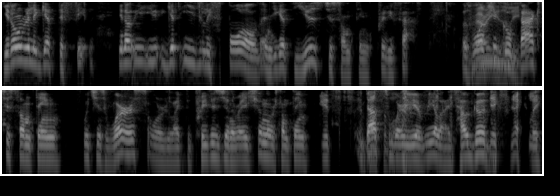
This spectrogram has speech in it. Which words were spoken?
you don't really get the feel you know you, you get easily spoiled and you get used to something pretty fast but Very once you easily. go back to something which is worse or like the previous generation or something it's impossible. that's where you realize how good exactly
